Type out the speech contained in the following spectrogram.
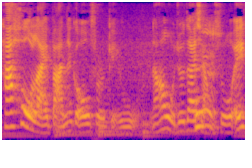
他后来把那个 offer 给我，然后我就在想说，哎，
